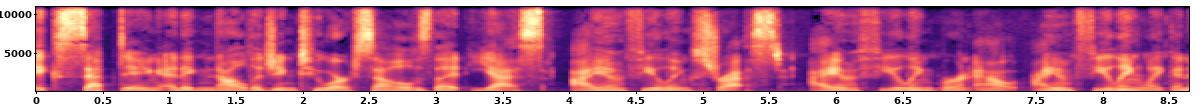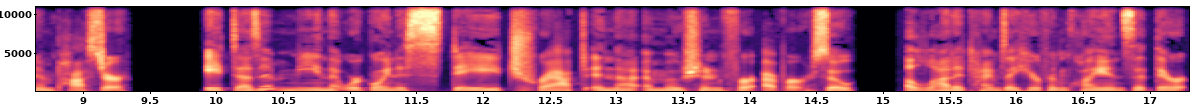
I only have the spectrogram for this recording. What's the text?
Accepting and acknowledging to ourselves that, yes, I am feeling stressed. I am feeling burnt out. I am feeling like an imposter. It doesn't mean that we're going to stay trapped in that emotion forever. So, a lot of times I hear from clients that they're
